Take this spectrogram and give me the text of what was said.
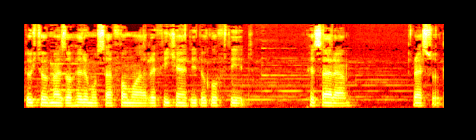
دکتر مظاهر مصفا معرفی کردید و گفتید پسرم رسول.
